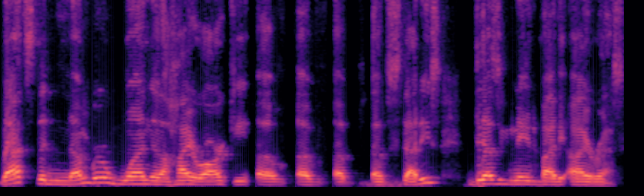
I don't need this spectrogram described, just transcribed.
That's the number one in the hierarchy of, of, of, of studies designated by the IRS.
